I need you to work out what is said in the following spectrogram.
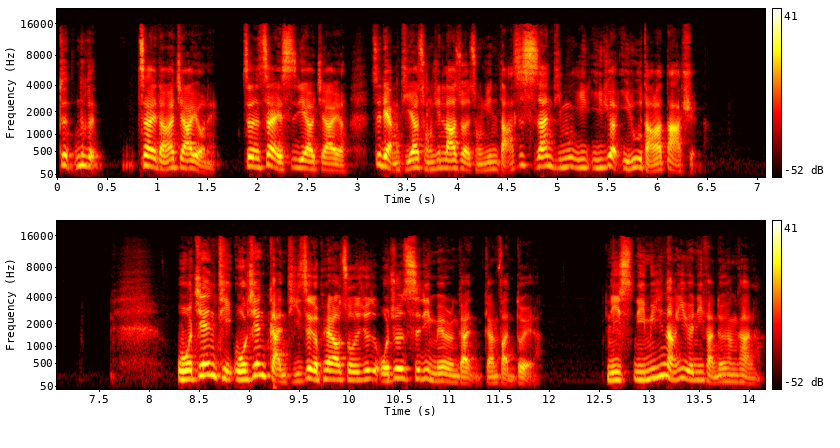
这那个在党要加油呢，真的在野势力要加油，这两题要重新拉出来重新打，这十三题目一一定要一路打到大选。我今天提，我今天敢提这个配套措施，就是我就是吃定，没有人敢敢反对了。你你民进党议员，你反对看看了。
